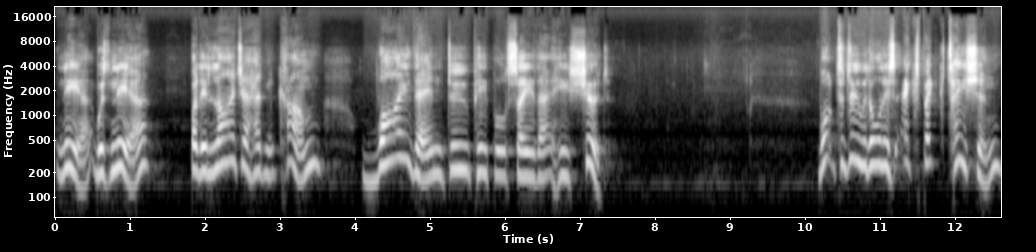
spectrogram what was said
near, was near, but Elijah hadn't come, why then do people say that he should? What to do with all this expectation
